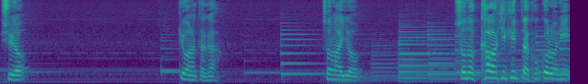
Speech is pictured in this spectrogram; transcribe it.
主よ今日あなたがその愛をその乾ききった心に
